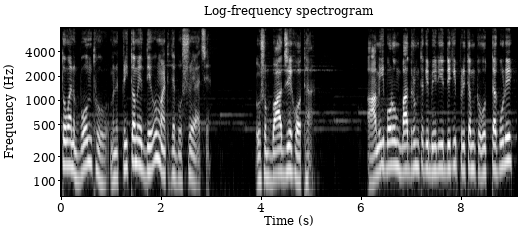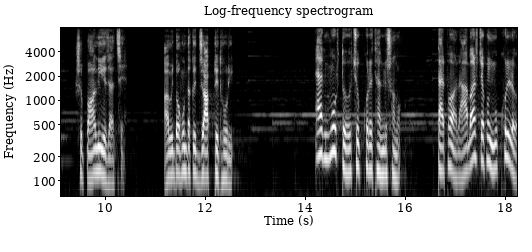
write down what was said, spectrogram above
তোমার বন্ধু মানে প্রীতমের দেহ মাটিতে বসে আছে। ওসব বাজে কথা। আমি বরং বাথরুম থেকে বেরিয়ে দেখি প্রীতমকে হত্যা করে সে পালিয়ে যাচ্ছে। আমি তখন তাকে জাপটে ধরি। এক মুহূর্ত চুপ করে থাকল সমক তারপর আবার যখন মুখ খুলল,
